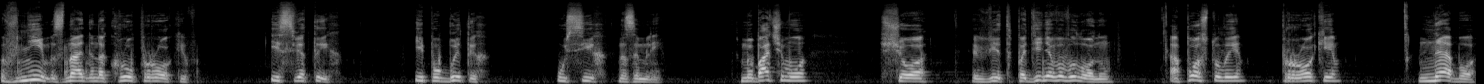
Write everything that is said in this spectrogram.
в нім знайдена кров пророків і святих, і побитих усіх на землі. Ми бачимо, що від падіння Вавилону апостоли, пророки, небо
